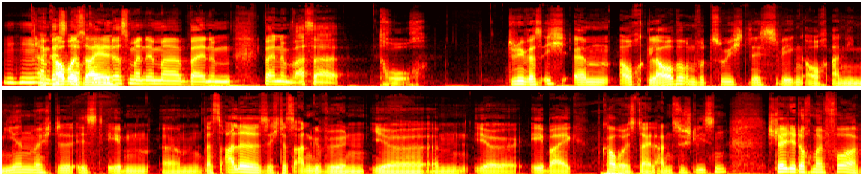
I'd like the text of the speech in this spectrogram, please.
Mhm, am besten auch gucken, dass man immer bei einem, bei einem Wasser Troch. Juni, was ich ähm, auch glaube und wozu ich deswegen auch animieren möchte, ist eben, ähm, dass alle sich das angewöhnen, ihr, ähm, ihr E-Bike Cowboy-Style anzuschließen. Stell dir doch mal vor,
